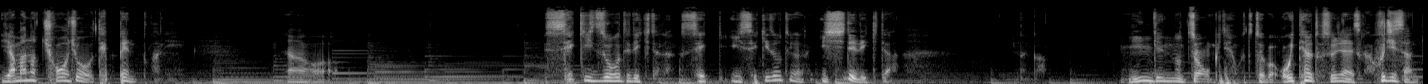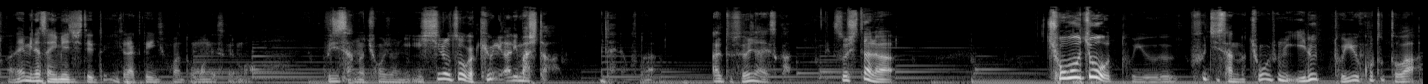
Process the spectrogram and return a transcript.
山の頂上てっぺんとかになんか石像でできたなんか石石像っていうか石でできたなんか人間の像みたいなこと例えば置いてあるとするじゃないですか。富士山とかね皆さんイメージしていただくといいかなと思うんですけども富士山の頂上に石の像が急にありました。みたいなことがあるとするじゃないですか。そしたら頂上という富士山の頂上にいるということとは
